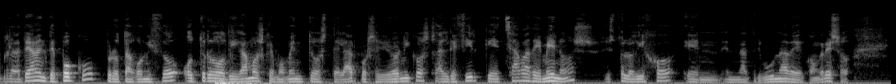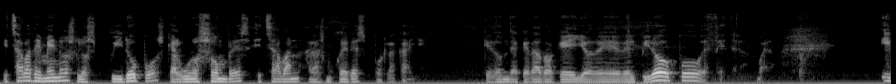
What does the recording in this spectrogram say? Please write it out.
relativamente poco protagonizó otro, digamos que momento estelar, por ser irónicos, al decir que echaba de menos, esto lo dijo en, en la tribuna del Congreso, echaba de menos los piropos que algunos hombres echaban a las mujeres por la calle. Que dónde ha quedado aquello de- del piropo, etcétera. Bueno. Y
